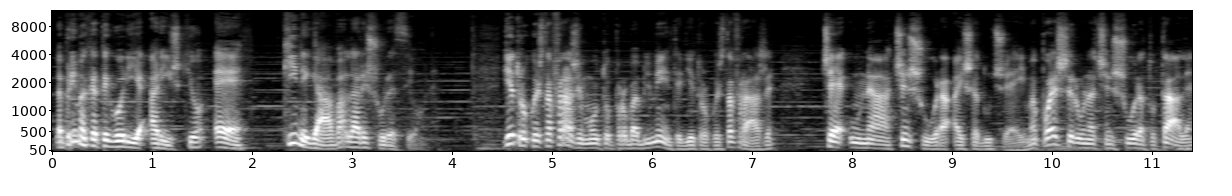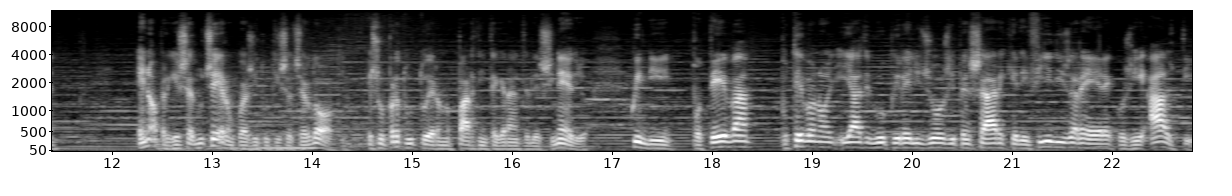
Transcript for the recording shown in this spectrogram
la prima categoria a rischio è chi negava la resurrezione. Dietro questa frase, molto probabilmente dietro questa frase, c'è una censura ai Sadducei, ma può essere una censura totale? E no, perché i Sadducei erano quasi tutti sacerdoti e soprattutto erano parte integrante del Sinedrio, quindi poteva, potevano gli altri gruppi religiosi pensare che dei figli di Israele così alti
